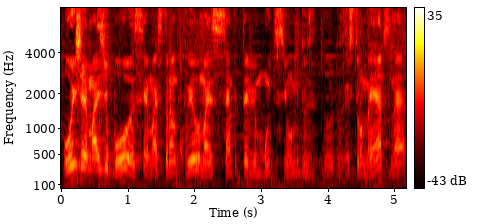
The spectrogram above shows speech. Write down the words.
Hoje é mais de boa, assim, é mais tranquilo, mas sempre teve muito ciúme dos, do, dos instrumentos, né?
